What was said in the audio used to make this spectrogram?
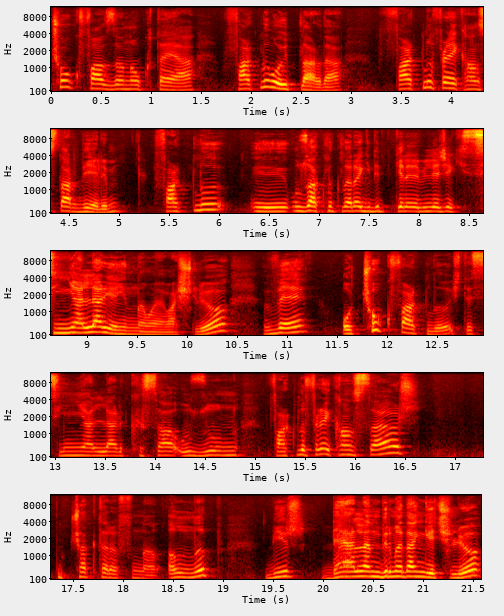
çok fazla noktaya, farklı boyutlarda, farklı frekanslar diyelim, farklı e, uzaklıklara gidip gelebilecek sinyaller yayınlamaya başlıyor ve o çok farklı işte sinyaller kısa, uzun, farklı frekanslar uçak tarafından alınıp bir değerlendirmeden geçiliyor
